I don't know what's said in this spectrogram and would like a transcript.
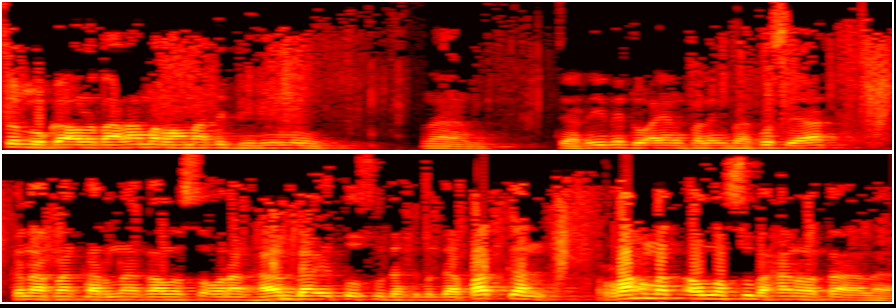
Semoga Allah taala merahmati dirimu. Nah, jadi ini doa yang paling bagus ya. Kenapa? Karena kalau seorang hamba itu sudah mendapatkan rahmat Allah Subhanahu wa taala,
